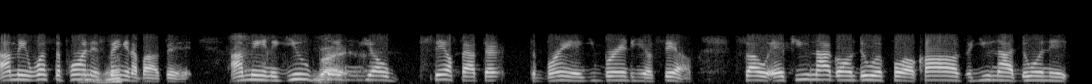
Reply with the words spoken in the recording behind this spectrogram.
I mean, what's the point in Mhm. singing about that? I mean, if you Right. putting yourself out there, the brand, you branding yourself. So if you're not gonna do it for a cause, or you're not doing it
